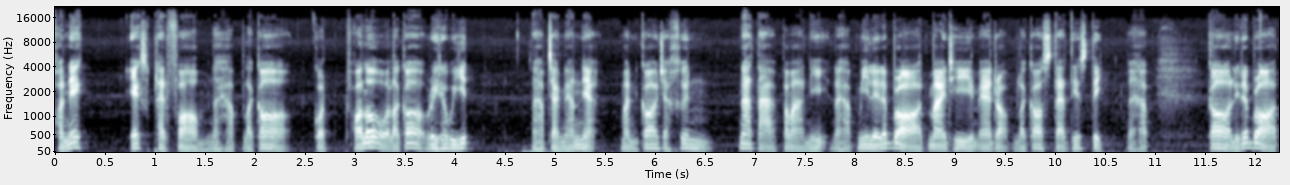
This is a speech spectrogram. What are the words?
connect X platform นะครับ แล้วก็กด follow แล้วก็ retweet นะครับ จากนั้นเนี่ย มันก็จะขึ้นหน้าตาประมาณนี้นะครับ มี leaderboard my team airdrop แล้วก็ statistic นะครับ ก็ leaderboard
